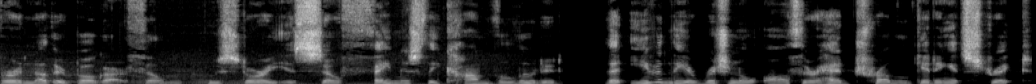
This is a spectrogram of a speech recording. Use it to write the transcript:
for another Bogart film whose story is so famously convoluted that even the original author had trouble getting it straight.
